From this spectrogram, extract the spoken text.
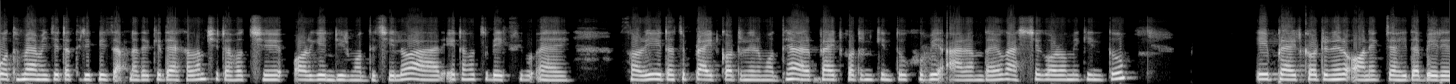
প্রথমে আমি যেটা থ্রি পিস আপনাদেরকে দেখালাম, সেটা হচ্ছে অর্গেন্ডির মধ্যে ছিল, আর এটা হচ্ছে বেক্সি সরি এটা হচ্ছে প্রাইড কটনের মধ্যে। আর প্রাইড কটন কিন্তু খুবই আরামদায়ক, আসছে গরমে কিন্তু এই প্রাইড কটনের অনেক চাহিদা বেড়ে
